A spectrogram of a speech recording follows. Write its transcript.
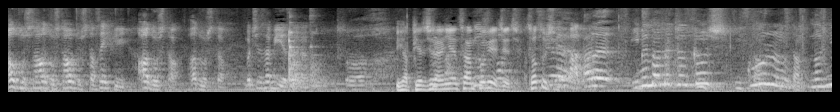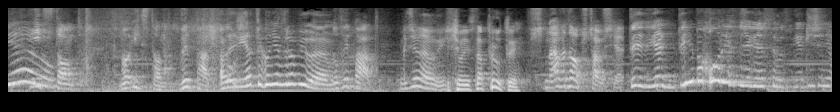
odłóż to, odłóż to, odłóż to w tej chwili. Odłóż to, odłóż to, bo cię zabiję zaraz. Ja pierdzielę, nie wiem co mam Już powiedzieć. po- Co tu się... Nie. Ale Idź my stąd. mamy to coś... Idź stąd, idź Kurwa, stąd. no nie Idź no. stąd! No idź stąd, wypadł. Ale ja tego nie zrobiłem. No wypadł. Gdzie mam iść? Jaki on jest napruty. Psz, Nawet obszczał się. Ty, jak, ty chyba chory jesteś, jak ja jestem, jakiś się nie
